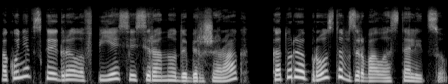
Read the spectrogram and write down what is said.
Акуневская играла в пьесе «Сирано де Бержерак», которая просто взорвала столицу.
